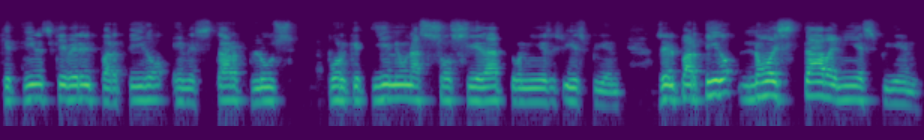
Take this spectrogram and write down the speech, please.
que tienes que ver el partido en Star Plus porque tiene una sociedad con ESPN. O sea, el partido no estaba en ESPN.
